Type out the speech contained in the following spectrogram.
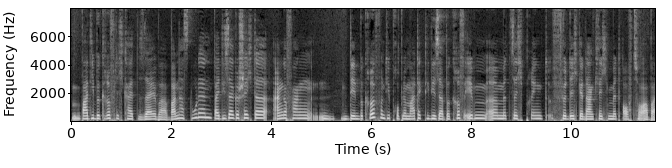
war die Begrifflichkeit selber. Wann hast du denn bei dieser Geschichte angefangen, den Begriff und die Problematik, die dieser Begriff eben äh, mit sich bringt, für dich gedanklich mit aufzuarbeiten?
